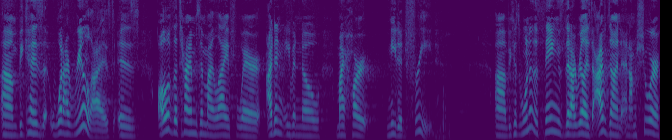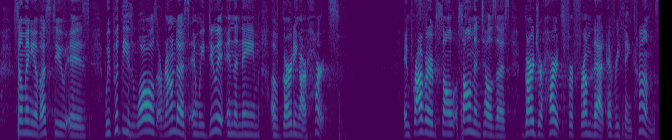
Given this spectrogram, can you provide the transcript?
um, because what I realized is all of the times in my life where I didn't even know my heart needed freed. Uh, because one of the things that I realized I've done, and I'm sure so many of us do, is we put these walls around us and we do it in the name of guarding our hearts. In Proverbs, Sol- Solomon tells us, guard your hearts, for from that everything comes.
